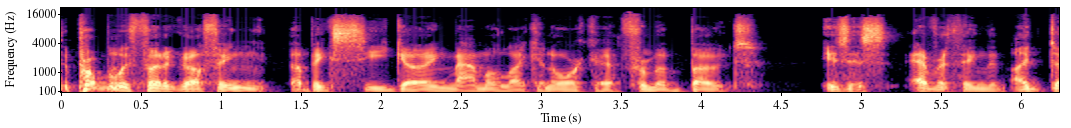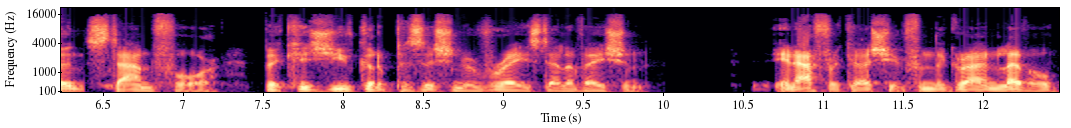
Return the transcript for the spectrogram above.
The problem with photographing a big sea-going mammal like an orca from a boat is it's everything that I don't stand for because you've got a position of raised elevation. In Africa, I shoot from the ground level,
